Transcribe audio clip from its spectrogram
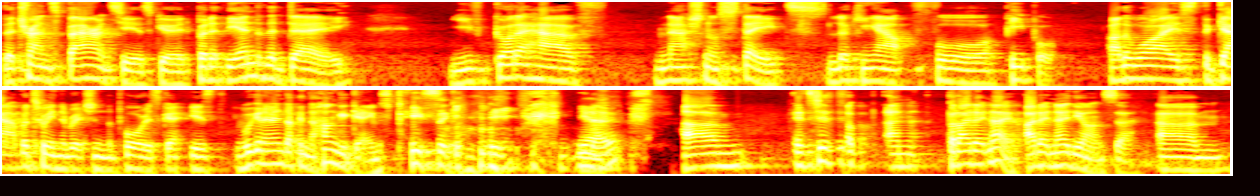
the transparency is good, but at the end of the day, you've got to have national states looking out for people. Otherwise, the gap between the rich and the poor is go- is we're going to end up in the Hunger Games, basically. you Yeah. know, um, it's just, and but I don't know. I don't know the answer. Um,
